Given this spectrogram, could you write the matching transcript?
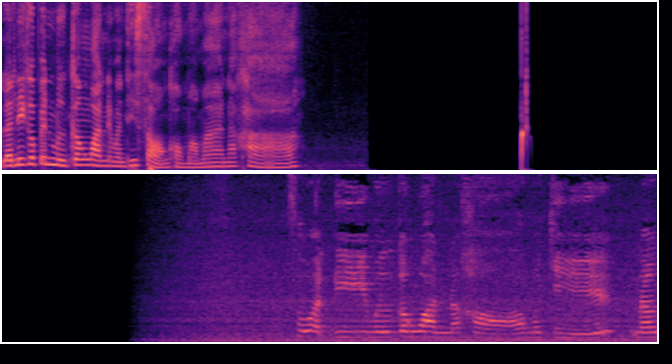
และนี่ก็เป็นมื้อกลางวันในวันที่ 2 ของมาม่านะคะ วัสดีมือกลางวันนะคะ เมื่อกี้นั่ง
